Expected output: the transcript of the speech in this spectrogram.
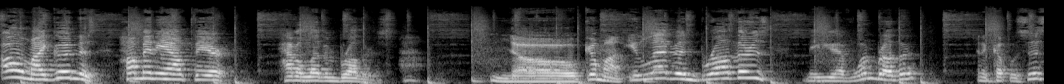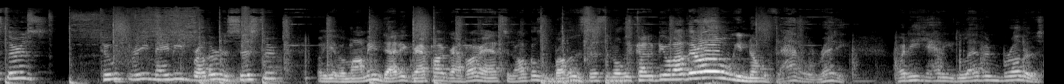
Oh my goodness. How many out there have 11 brothers? No come on. 11 brothers. Maybe you have one brother and a couple of sisters. Two three maybe brother and sister. But you have a mommy and daddy, grandpa, grandpa, aunts and uncles, and brothers and sisters, and all these kind of people out there. Oh, we know that already. But he had 11 brothers.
